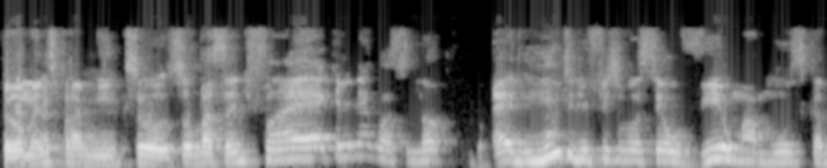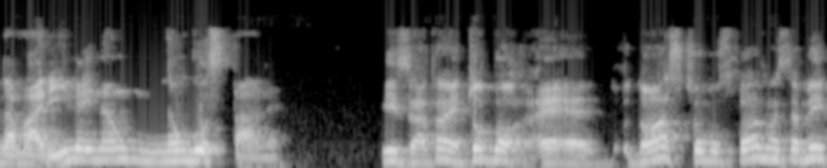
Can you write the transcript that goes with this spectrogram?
pelo menos para mim, que sou, sou bastante fã, é aquele negócio. Não, é muito difícil você ouvir uma música da Marília e não, não gostar, né? Exatamente. Então, bom, é, nós somos fãs, mas também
